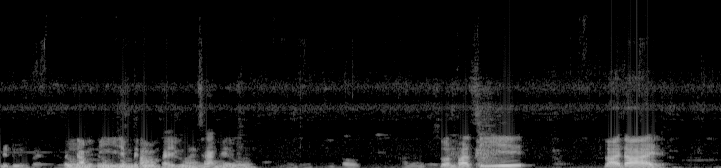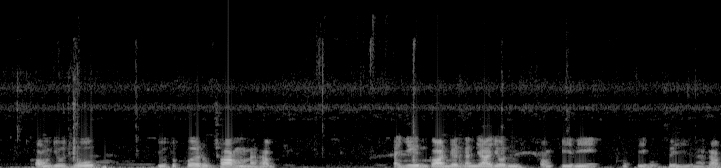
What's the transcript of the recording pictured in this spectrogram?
ไปดูไปประจำปีลุงจิมไปดู63ไปลุงสั่งให้ลุงส่วนภาษีรายได้ของ YouTube ยูทูบเบอร์ทุกช่องนะครับ ให้ยื่นก่อนเดือนกันยายนของปีนี้ ของปี64นะครับ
